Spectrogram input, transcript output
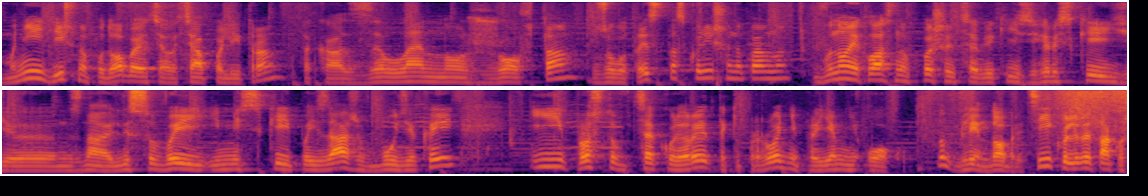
Мені дійсно подобається оця палітра, така зелено-жовта, золотиста, скоріше, напевно. Воно і класно впишеться в якийсь гірський, е, не знаю, лісовий і міський пейзаж в будь-який. І просто це кольори такі природні, приємні оку. Ну, блін, добре, ці кольори також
